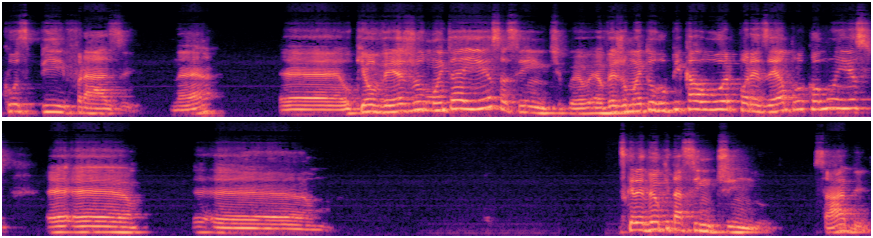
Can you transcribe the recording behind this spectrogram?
cuspir frase, né? É, o que eu vejo muito é isso, assim, tipo, eu, eu vejo muito o Rupi Kaur, por exemplo, como isso é, é, é, escrever o que está sentindo, sabe?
